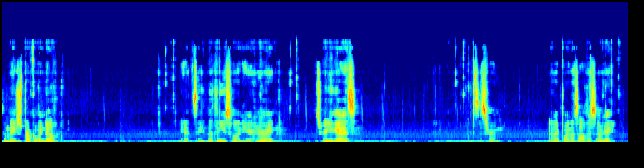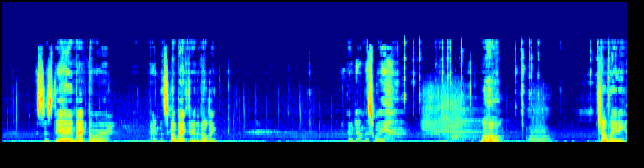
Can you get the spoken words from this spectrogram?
Somebody just broke a window. Yeah, see? Nothing useful in here. Alright. Screw you guys. What's this room? Another pointless office. Okay. This is the back door. Alright, let's go back through the building. Go down this way. Whoa. Chill, lady.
